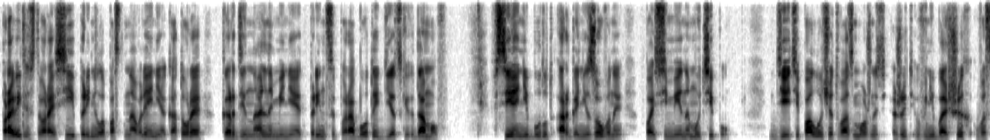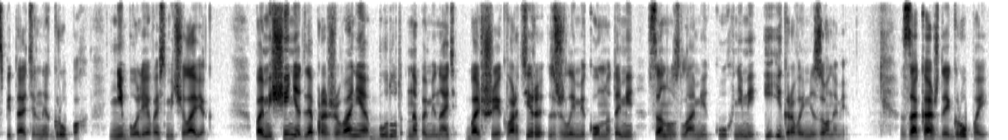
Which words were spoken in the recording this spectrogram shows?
Правительство России приняло постановление, которое кардинально меняет принципы работы детских домов – все они будут организованы по семейному типу. Дети получат возможность жить в небольших воспитательных группах, не более 8 человек. Помещения для проживания будут напоминать большие квартиры с жилыми комнатами, санузлами, кухнями и игровыми зонами. За каждой группой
